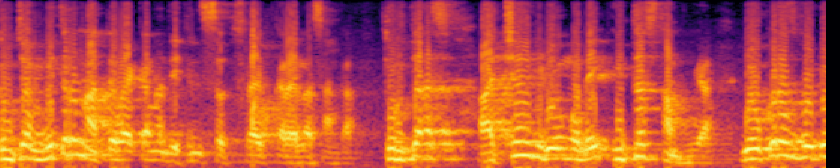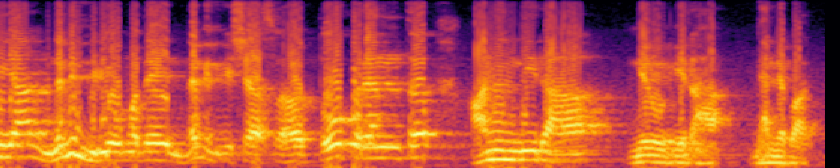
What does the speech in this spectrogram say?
तुमच्या मित्र नातेवाईकांना देखील सबस्क्राईब करायला सांगा. तुर्तास आजच्या व्हिडिओमध्ये इथंच थांबूया. लवकरच भेटूया नवीन व्हिडिओमध्ये नवीन विषयासह. तोपर्यंत आनंदी राहा. निरोगी राहा। धन्यवाद।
